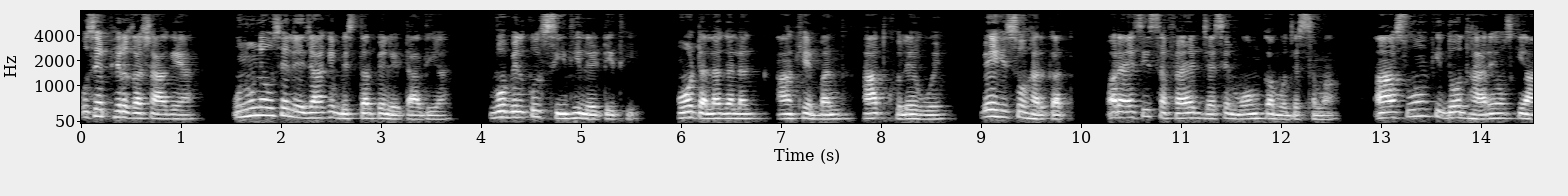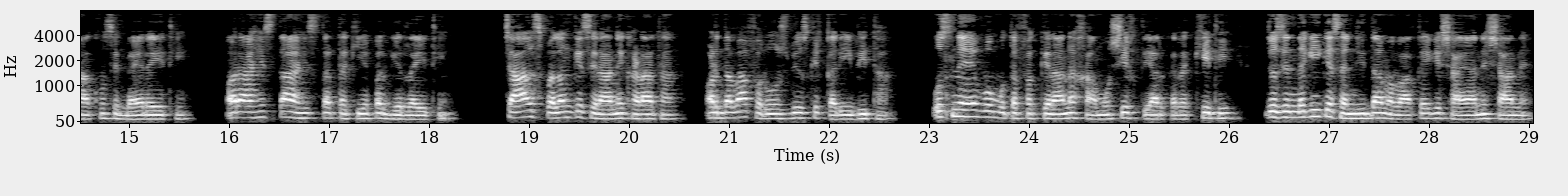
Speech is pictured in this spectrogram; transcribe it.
اسے پھر غش آ گیا۔ انہوں نے اسے لے جا کے بستر پہ لیٹا دیا۔ وہ بالکل سیدھی لیٹی تھی۔ ہونٹ الگ الگ، آنکھیں بند، ہاتھ کھلے ہوئے، بے حص و حرکت، اور ایسی سفید جیسے موم کا مجسمہ۔ آنسو کی دو دھاریں اس کی آنکھوں سے بہ رہی تھی اور آہستہ آہستہ تکیے پر گر رہی تھی چارلز پلنگ کے سرانے کھڑا تھا اور دوا فروش بھی اس کے قریب ہی تھا۔ اس نے وہ متفکرانہ خاموشی اختیار کر رکھی تھی جو زندگی کے سنجیدہ مواقع کے شایان شان ہے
